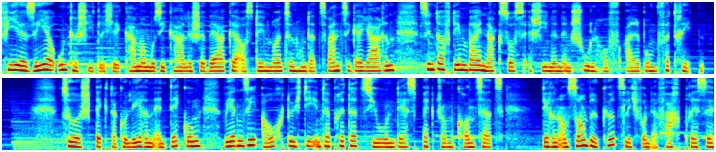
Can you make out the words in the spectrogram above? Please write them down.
Vier sehr unterschiedliche kammermusikalische Werke aus den 1920er Jahren sind auf dem bei Naxos erschienenen Schulhoff-Album vertreten. Zur spektakulären Entdeckung werden sie auch durch die Interpretation der Spectrum Concerts, deren Ensemble kürzlich von der Fachpresse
